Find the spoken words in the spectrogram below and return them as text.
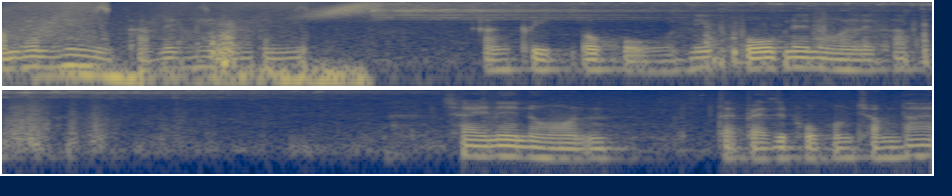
คำแห้งๆคำแห้งๆแล้วตรงนี้ อังกฤษโอ้โห นี่โป๊บแน่นอนเลยครับ ใช่แน่นอน แต่แปดสิบหกผมจำได้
